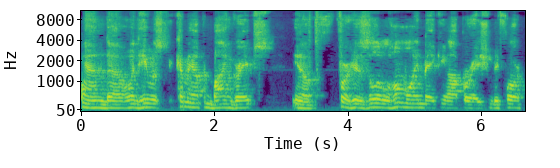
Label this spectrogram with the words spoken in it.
and uh, when he was coming up and buying grapes, you know, for his little home wine making operation before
